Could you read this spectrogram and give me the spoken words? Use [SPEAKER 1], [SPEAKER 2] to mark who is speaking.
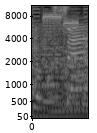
[SPEAKER 1] yourself.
